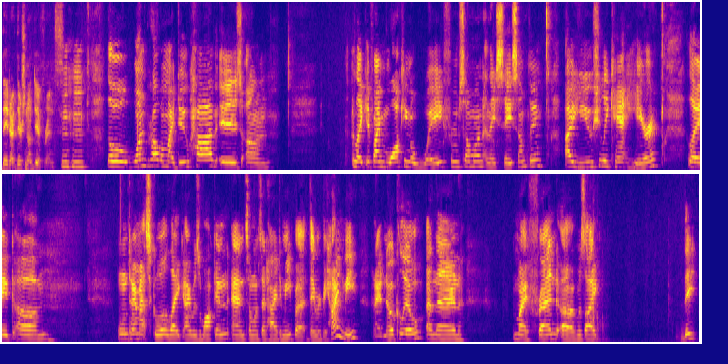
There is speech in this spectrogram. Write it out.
they don't. There's no difference. Mm-hmm. The one problem I do have is um like if I'm walking away from someone and they say something, I usually can't hear. Like um one time at school, like I was walking and someone said hi to me, but they were behind me and I had no clue. And then my friend uh, was like, they,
